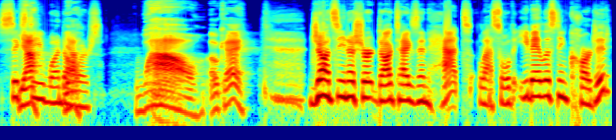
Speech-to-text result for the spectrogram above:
$61. Wow. Okay. John Cena shirt, dog tags, and hat. Last sold eBay listing carded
